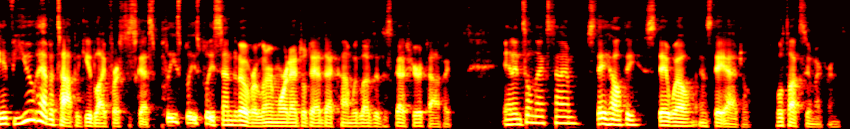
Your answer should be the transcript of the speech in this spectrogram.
if you have a topic you'd like for us to discuss, please, please, please send it over. Learn more at agiledad.com. We'd love to discuss your topic. And until next time, stay healthy, stay well, and stay agile. We'll talk soon, my friends.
